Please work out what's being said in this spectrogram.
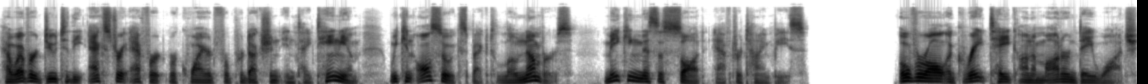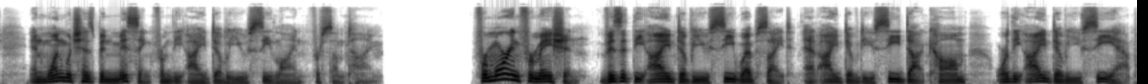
However, due to the extra effort required for production in titanium, we can also expect low numbers, making this a sought after timepiece. Overall, a great take on a modern day watch, and one which has been missing from the IWC line for some time. For more information, visit the IWC website at iwc.com or the IWC app,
